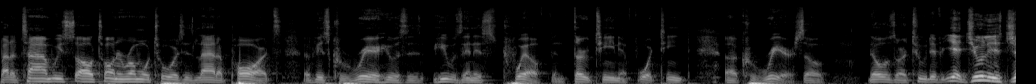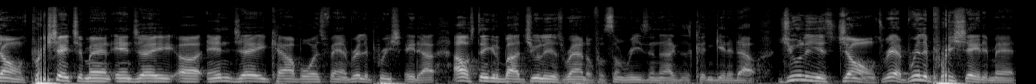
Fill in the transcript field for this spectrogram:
By the time we saw Tony Romo towards his latter parts of his career, he was his, he was in his 12th and 13th and 14th uh, career. So those are two different. Yeah, Julius Jones. Appreciate you, man. NJ, uh, NJ Cowboys fan. Really appreciate it. I, I, was thinking about Julius Randle for some reason, and I just couldn't get it out. Julius Jones. Yeah, really appreciate it, man.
